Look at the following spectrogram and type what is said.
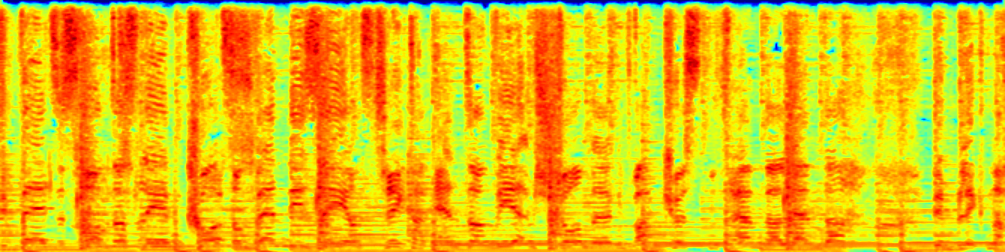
Die Welt ist rund, das Leben kurz und wenn die See uns trägt, dann entern wir im Sturm irgendwann Küsten fremder Länder. Den Blick nach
